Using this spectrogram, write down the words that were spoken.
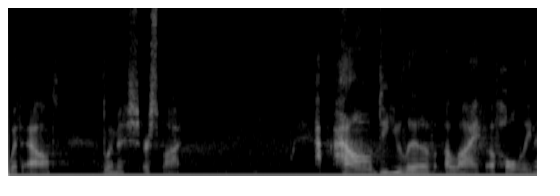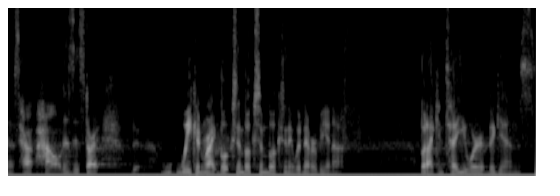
without blemish or spot. How do you live a life of holiness? How, how does it start? We can write books and books and books, and it would never be enough. But I can tell you where it begins.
